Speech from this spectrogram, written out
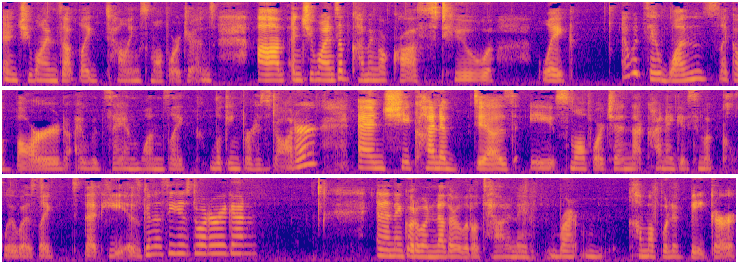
and she winds up like telling small fortunes. Um, and she winds up coming across two, like, I would say one's like a bard, I would say, and one's like looking for his daughter. And she kind of does a small fortune that kind of gives him a clue as like that he is to see his daughter again. And then they go to another little town and they run, come up with a baker.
